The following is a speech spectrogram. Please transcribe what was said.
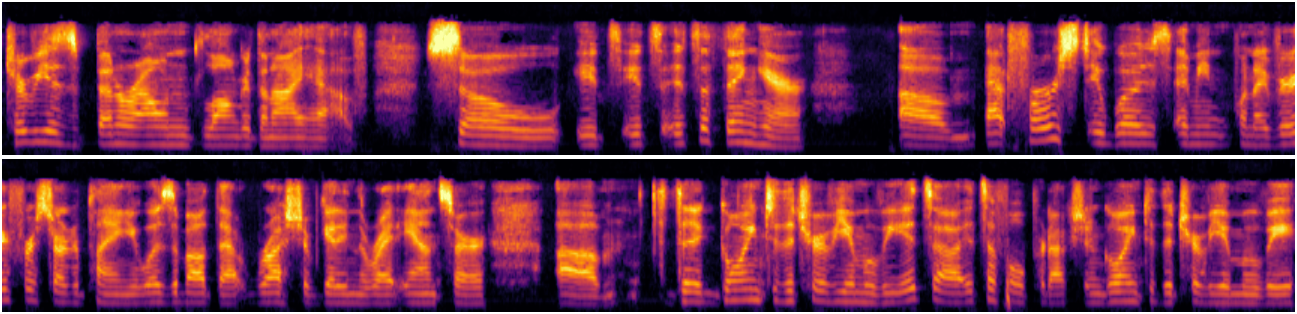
Trivia's been around longer than I have, so it's it's it's a thing here. Um, at first it was i mean when i very first started playing it was about that rush of getting the right answer um, the going to the trivia movie it's a it's a full production going to the trivia movie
